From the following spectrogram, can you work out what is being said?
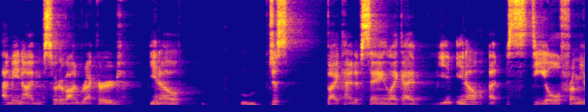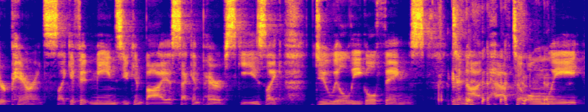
I mean, I'm sort of on record, you know, just by kind of saying, like, I you know, uh, steal from your parents. Like, if it means you can buy a second pair of skis, like, do illegal things to not have to only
